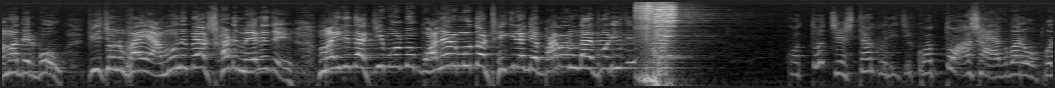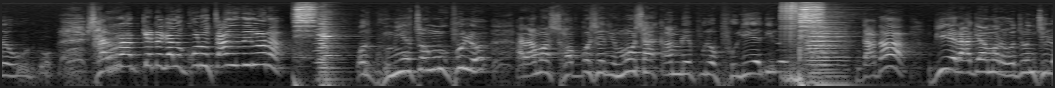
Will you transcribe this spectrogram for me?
আমাদের বউ, পিছন ভাই এমন ব্যাগ শট মেরেছে মাইরিদা কি বলব, বলের মতো ঠিক রেখে বারান্দায় পড়েছে। কত চেষ্টা করেছি, কত আশা একবার ওপরে উঠবো। সারা রাত কেটে গেল, কোনো চান্স দিল না। ওর ঘুমিয়ে চোখ মুখ ফুললো, আর আমার সব্য শরীর মশা কামড়ে পুরো ফুলিয়ে দিল। দাদা, বিয়ের আগে আমার ওজন ছিল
